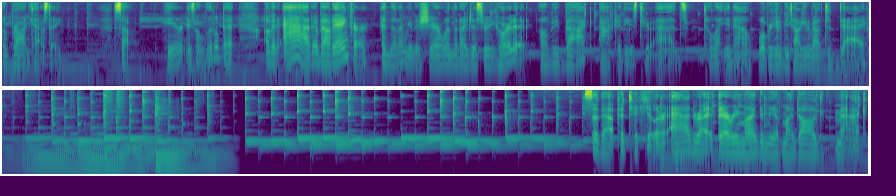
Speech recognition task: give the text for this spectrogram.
of broadcasting. So, here is a little bit of an ad about Anchor, and then I'm going to share one that I just recorded. I'll be back after these two ads to let you know what we're going to be talking about today. So, that particular ad right there reminded me of my dog, Mac.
